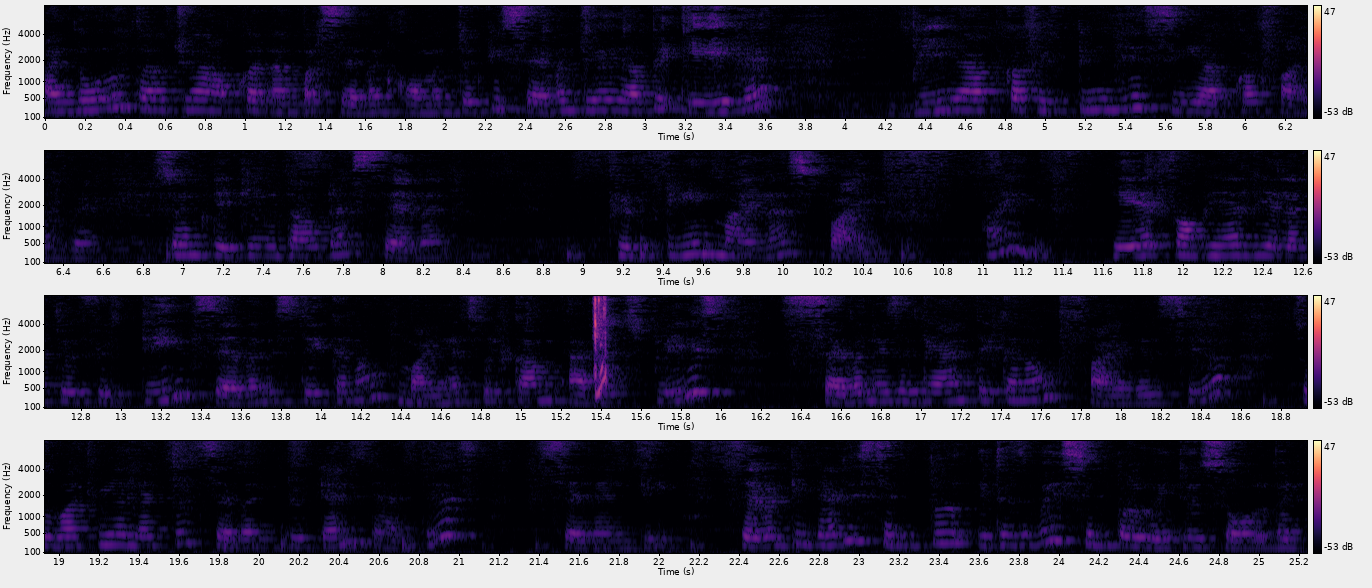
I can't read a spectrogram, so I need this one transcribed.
and दोनों तरफ़ जो है आपका नंबर सेवन कॉमन जबकि सेवन जो है यहाँ पे ए है बी आपका फिफ्टीन है सी आपका फाइव है. So am taking without as seven fifteen minus five fine here from here we left will fifteen seven is taken out minus will come average place seven is again taken out five is here so what we are left seven into ten that is seventy seventy that simple it is a very simple way to solve it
